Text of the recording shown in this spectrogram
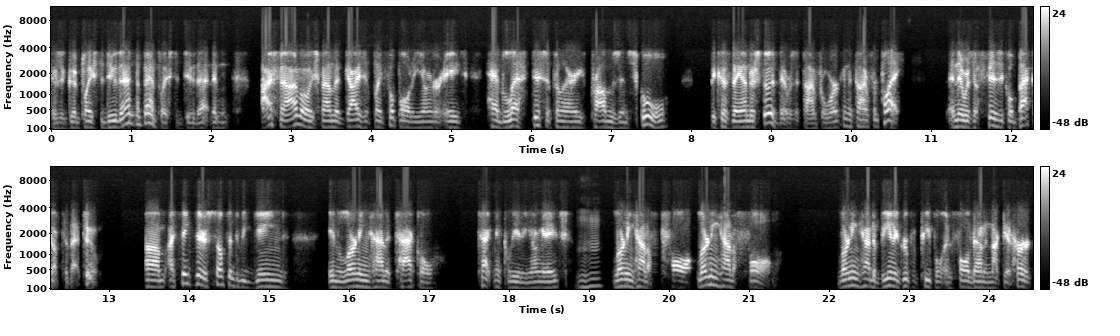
there's a good place to do that and a bad place to do that. And I found I've always found that guys that played football at a younger age had less disciplinary problems in school because they understood there was a time for work and a time for play, and there was a physical backup to that too. Um, I think there's something to be gained in learning how to tackle technically at a young age, Mm-hmm. learning how to fall, learning how to fall, learning how to be in a group of people and fall down and not get hurt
